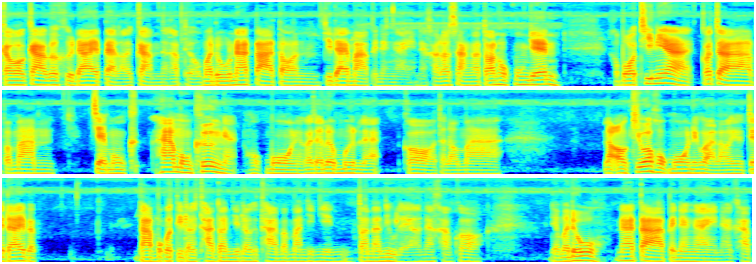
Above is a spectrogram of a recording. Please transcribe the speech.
999 ก็คือได้ 800 กรัมนะครับ เดี๋ยวมาดูหน้าตาตอนที่ได้มาเป็นยังไงนะครับ เราสั่งกันตอน6โมงเย็นเขาบอกที่เนี่ยก็จะประมาณเจ็ดโมงห้าโมงครึ่งเนี่ยหกโมงเนี่ยก็จะเริ่มมืดแล้ว ก็แต่เรามา เราเอาคิดว่าหกโมงดีกว่า เราจะได้แบบ ตามปกติเราทานตอนเย็นเราทานประมาณเย็นๆตอนนั้นอยู่แล้วนะครับ ก็เดี๋ยวมาดูหน้าตาเป็นยังไงนะครับ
